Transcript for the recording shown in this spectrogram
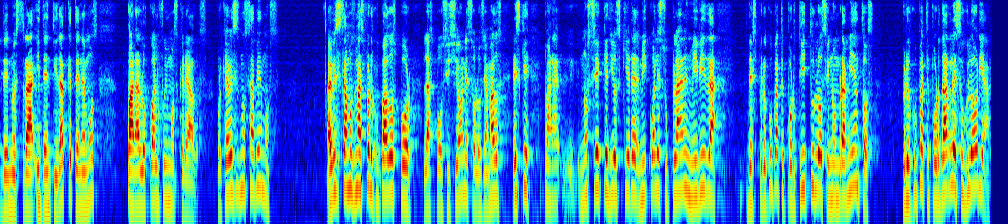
de, nuestra identidad que tenemos para lo cual fuimos creados. Porque a veces no sabemos. A veces estamos más preocupados por las posiciones o los llamados. Es que para no sé qué Dios quiere de mí, cuál es su plan en mi vida. Despreocúpate por títulos y nombramientos. Preocúpate por darle su gloria.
